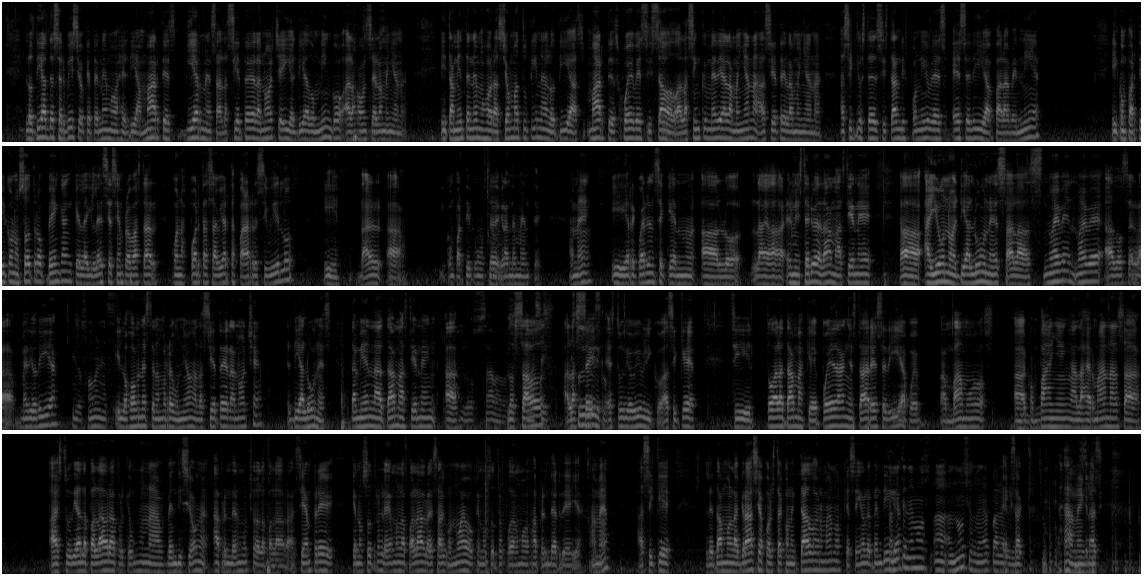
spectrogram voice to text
Los días de servicio que tenemos es el día martes, viernes a las 7 de la noche y el día domingo a las 11 de la mañana. Y también tenemos oración matutina los días martes, jueves y sábado a las 5 y media de la mañana a 7 de la mañana. Así que ustedes si están disponibles ese día para venir y compartir con nosotros, vengan que la iglesia siempre va a estar con las puertas abiertas para recibirlos y dar ah, y compartir con ustedes grandemente. Amén. Y recuérdense que en, ah, lo- la- el Ministerio de Damas tiene ah, ayuno el día lunes a las 9, 9 a 12 de la mediodía. Y los jóvenes. Y los jóvenes tenemos reunión a las 7 de la noche el día lunes. También las damas tienen ah, Los sábados. los sábados a las Estudio 6 bíblico. estudio bíblico. Así que si todas las damas que puedan estar ese día, pues vamos, acompañen a las hermanas a, a estudiar la palabra porque es una bendición aprender mucho de la palabra. Siempre que nosotros leemos la palabra es algo nuevo que nosotros podamos aprender de ella. Amén. Así que les damos las gracias por estar conectados, hermanos. Que el Señor les bendiga. También tenemos ah, anuncios, ¿verdad? Para el- Exacto. Amén, gracias.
